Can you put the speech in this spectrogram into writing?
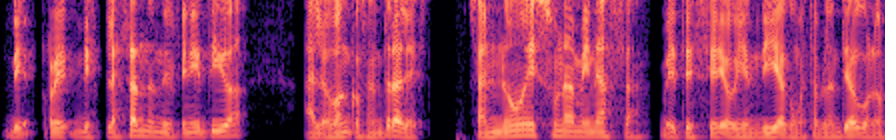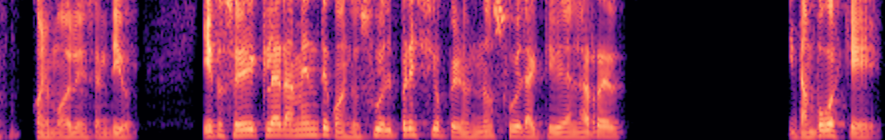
desplazando en definitiva a los bancos centrales. O sea, no es una amenaza BTC hoy en día como está planteado con, el modelo de incentivo. Y esto se ve claramente cuando sube el precio, pero no sube la actividad en la red. Y tampoco es que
